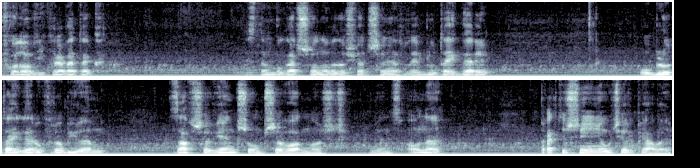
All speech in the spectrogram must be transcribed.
w hodowli krewetek jestem bogatszy o nowe doświadczenia. Tutaj Blue Tigery. U Blue Tigerów robiłem zawsze większą przewodność, więc one praktycznie nie ucierpiały.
